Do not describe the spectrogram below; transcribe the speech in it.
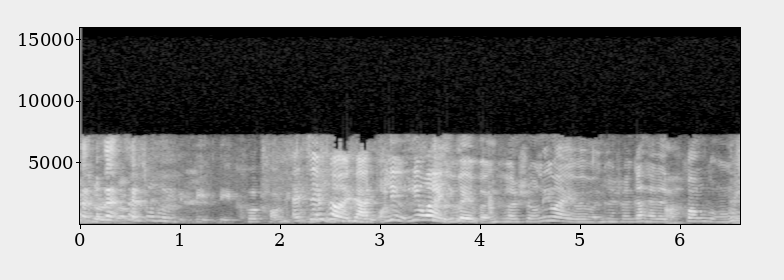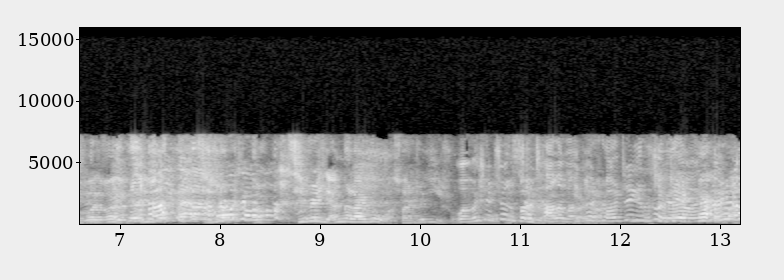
科生。在在座的理理理科考理。哎，介绍一下另另外一位文科生，另外一位文科生刚才的光荣不不不，其实其实 其实严格来说，我算是艺术。我们是正正常的文科生，这个特别文科生。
